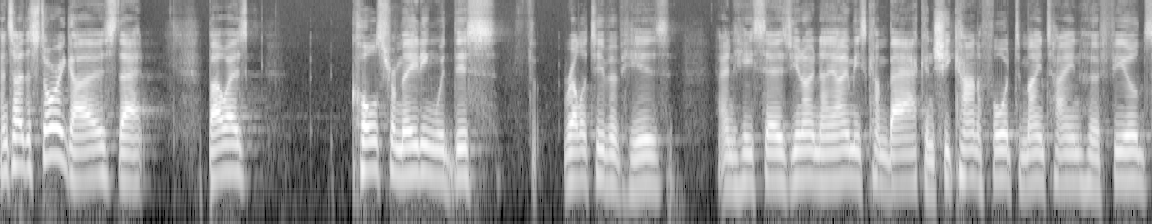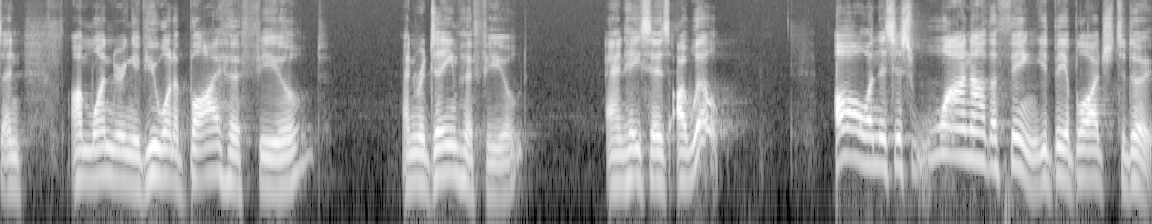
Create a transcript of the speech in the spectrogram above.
And so the story goes that Boaz calls a meeting with this relative of his, and he says, You know, Naomi's come back and she can't afford to maintain her fields, and I'm wondering if you want to buy her field and redeem her field. And he says, I will. Oh, and there's just one other thing you'd be obliged to do.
